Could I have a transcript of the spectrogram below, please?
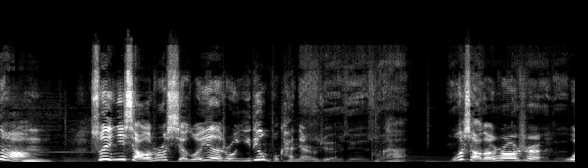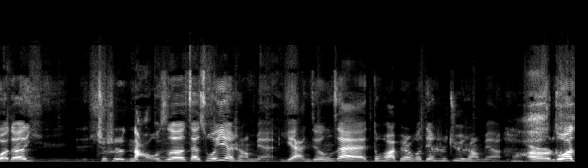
哪！嗯，所以你小的时候写作业的时候一定不看电视剧。不看。我小的时候是我的，就是脑子在作业上面，眼睛在动画片和电视剧上面，耳朵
